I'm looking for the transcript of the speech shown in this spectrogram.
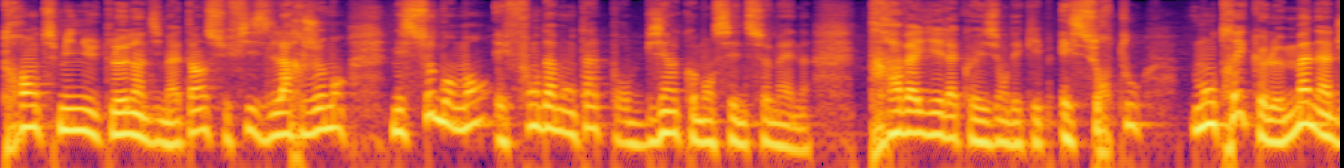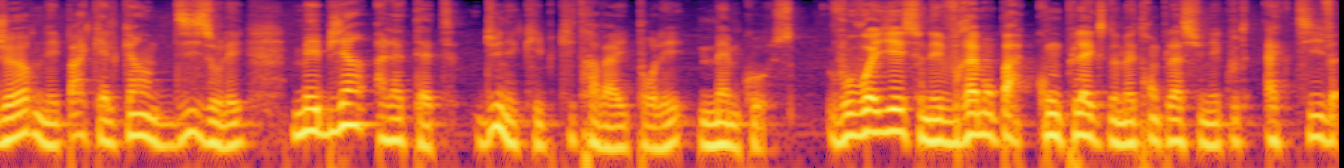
30 minutes le lundi matin suffisent largement. Mais ce moment est fondamental pour bien commencer une semaine. Travailler la cohésion d'équipe et surtout montrer que le manager n'est pas quelqu'un d'isolé, mais bien à la tête d'une équipe qui travaille pour les mêmes causes. Vous voyez, ce n'est vraiment pas complexe de mettre en place une écoute active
